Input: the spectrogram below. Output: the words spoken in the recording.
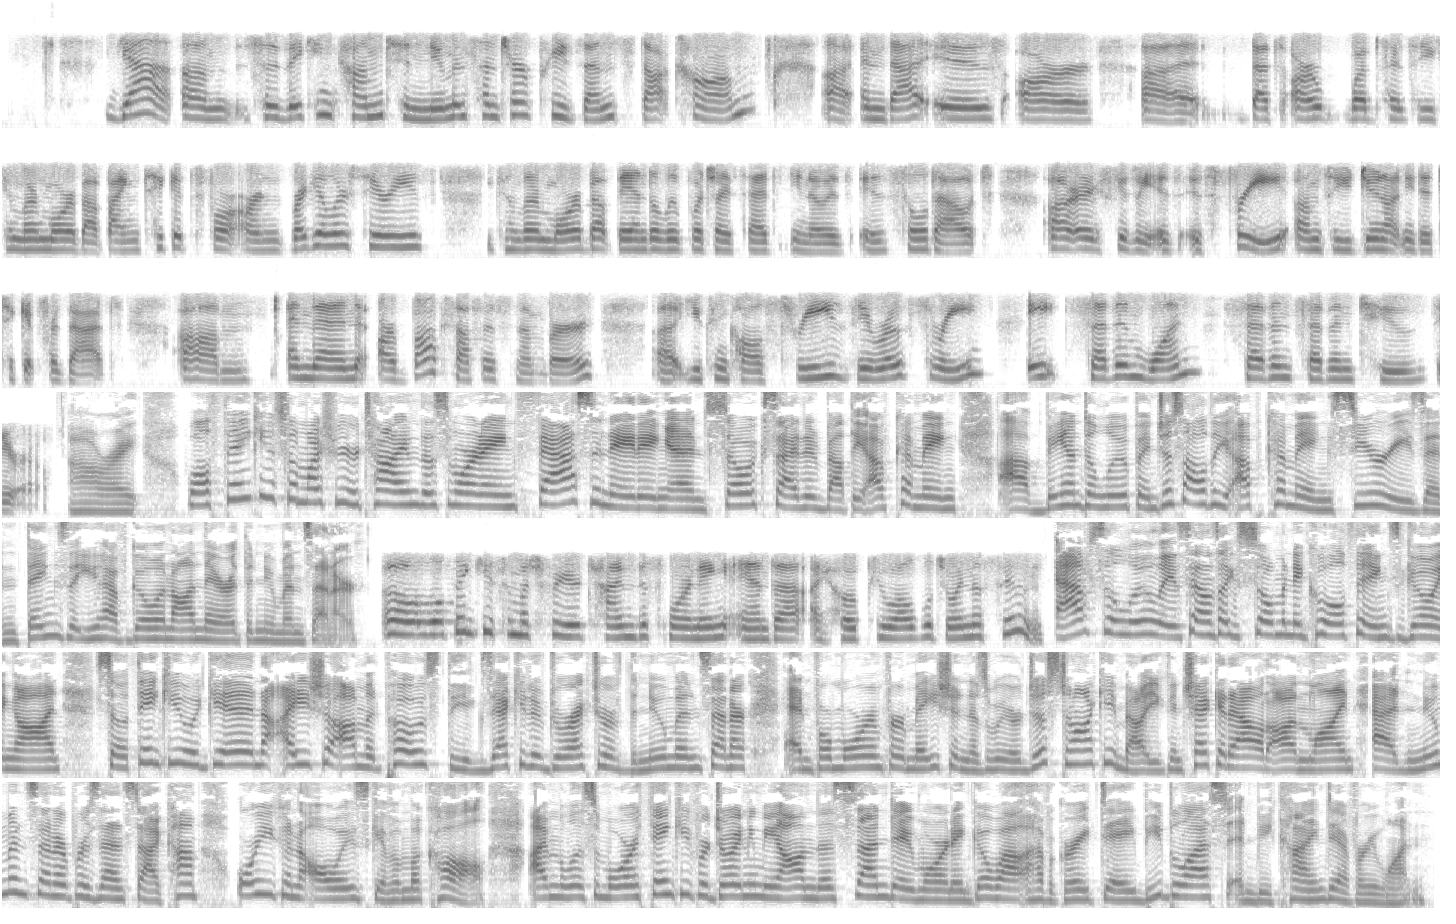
Yeah, um, so they can come to newmancenterpresents.com, uh, and that is our uh, that's our website. So you can learn more about buying tickets for our regular series. You can learn more about Bandaloop, which I said you know is is sold out, or excuse me, is is free. Um, so you do not need a ticket for that. Um, and then our box office number, uh, you can call three zero three eight seven one 7720. All right. Well, thank you so much for your time this morning. Fascinating and so excited about the upcoming uh, Bandaloop and just all the upcoming series and things that you have going on there at the Newman Center. Oh, well, thank you so much for your time this morning, and uh, I hope you all will join us soon. Absolutely. It sounds like so many cool things going on. So thank you again, Aisha Ahmad-Post, the Executive Director of the Newman Center. And for more information, as we were just talking about, you can check it out online at newmancenterpresents.com or you can always give them a call. I'm Melissa Moore. Thank you for joining me on this Sunday morning. Go out, have a great day, be blessed, and be kind to everyone.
